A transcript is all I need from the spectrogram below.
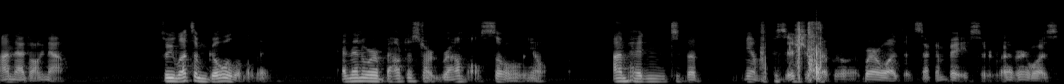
on that dog now. So he lets him go a little bit, and then we're about to start ground balls. So you know, I'm heading to the you know position wherever where it was at second base or whatever it was,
